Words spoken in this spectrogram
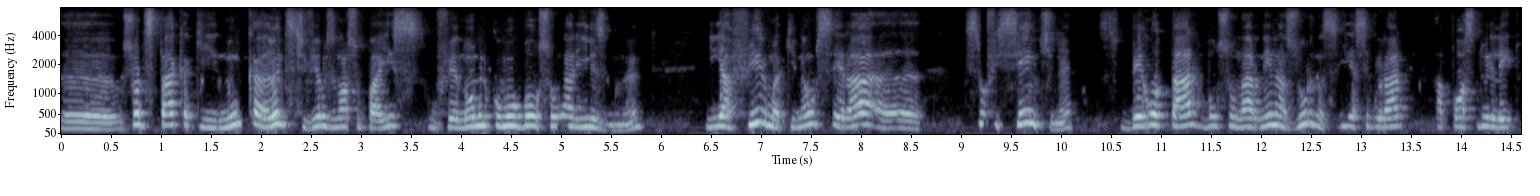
uh, o senhor destaca que nunca antes tivemos em nosso país um fenômeno como o bolsonarismo, né? E afirma que não será uh, suficiente né, derrotar Bolsonaro nem nas urnas e assegurar a posse do eleito.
